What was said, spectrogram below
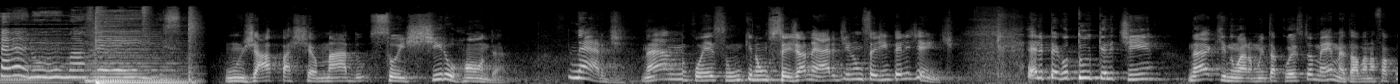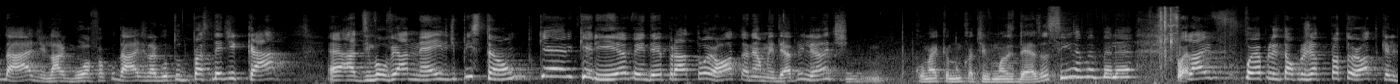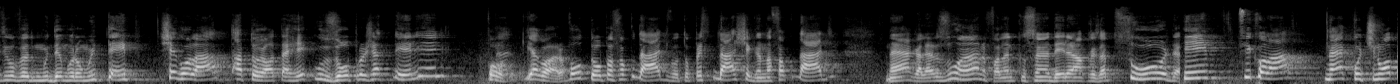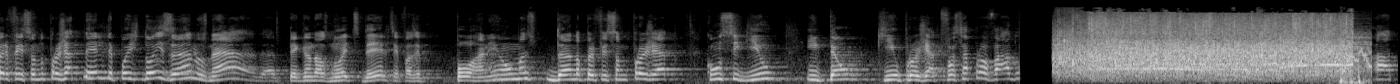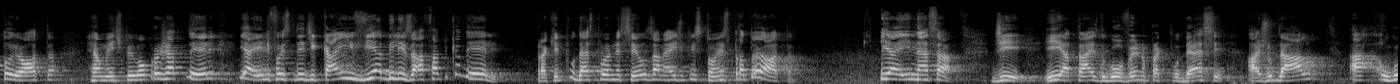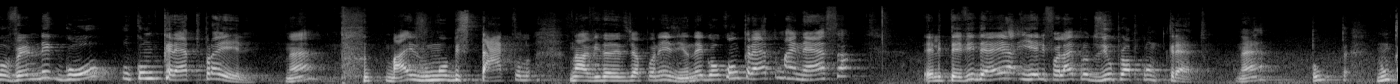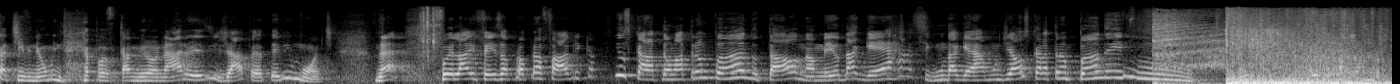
Era uma vez. Um japa chamado Soichiro Honda. Nerd, né? Não conheço um que não seja nerd e não seja inteligente. Ele pegou tudo que ele tinha né, que não era muita coisa também, mas estava na faculdade, largou a faculdade, largou tudo para se dedicar é, a desenvolver anéis de pistão, porque ele queria vender para a Toyota, né, uma ideia brilhante. Como é que eu nunca tive umas ideias assim, né? Mas beleza. Foi lá e foi apresentar o projeto para a Toyota, que ele desenvolveu, demorou muito tempo. Chegou lá, a Toyota recusou o projeto dele e ele, pô, né? e agora? Voltou para a faculdade, voltou para estudar, chegando na faculdade, né? A galera zoando, falando que o sonho dele era uma coisa absurda. E ficou lá né, continuou aperfeiçoando o projeto dele depois de dois anos, né, pegando as noites dele sem fazer porra nenhuma, dando a perfeição do projeto. Conseguiu então que o projeto fosse aprovado. A Toyota realmente pegou o projeto dele e aí ele foi se dedicar em viabilizar a fábrica dele, para que ele pudesse fornecer os anéis de pistões para a Toyota. E aí nessa de ir atrás do governo para que pudesse ajudá-lo, o governo negou o concreto para ele, né? Mais um obstáculo na vida desse japonesinho. Negou o concreto, mas nessa ele teve ideia e ele foi lá e produziu o próprio concreto, né? Puta, nunca tive nenhuma ideia para ficar milionário, esse já, já teve um monte, né? Foi lá e fez a própria fábrica e os caras estão lá trampando, tal, no meio da guerra, Segunda Guerra Mundial, os caras trampando e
